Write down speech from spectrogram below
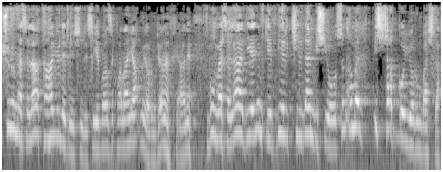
şunu mesela tahayyül edin şimdi, sihirbazlık falan yapmıyorum canım. Yani bu mesela diyelim ki bir kilden bir şey olsun ama bir şart koyuyorum başta.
